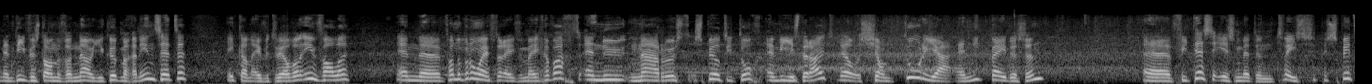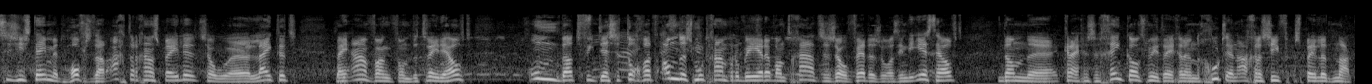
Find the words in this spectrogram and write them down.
met die verstanden van, nou, je kunt me gaan inzetten. Ik kan eventueel wel invallen. En Van der Brom heeft er even mee gewacht. En nu, na rust, speelt hij toch. En wie is eruit? Wel Chanturia en niet Pedersen. Vitesse is met een twee-spitsen systeem met Hofs daarachter gaan spelen. Zo lijkt het bij aanvang van de tweede helft omdat Vitesse toch wat anders moet gaan proberen. Want gaan ze zo verder zoals in de eerste helft... dan uh, krijgen ze geen kans meer tegen een goed en agressief spelend NAC.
